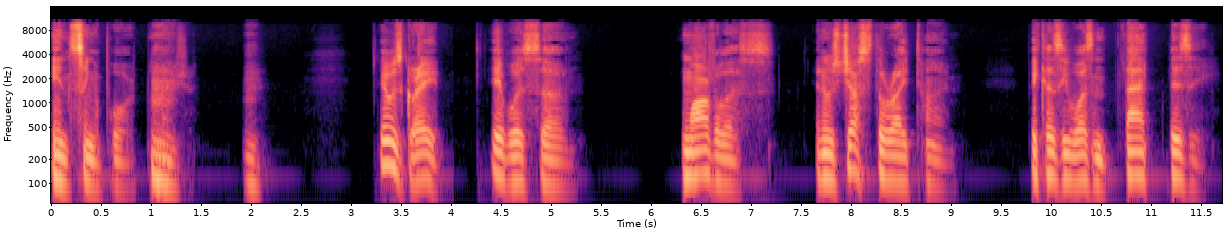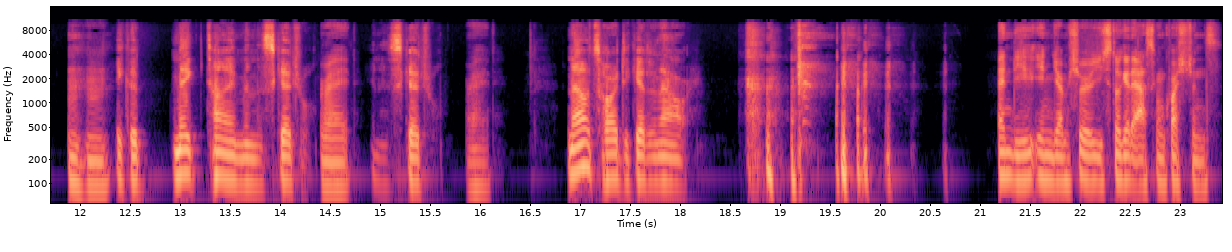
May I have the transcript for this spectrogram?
in Singapore, hmm. Malaysia. Mm. It was great. It was uh, marvelous. And it was just the right time because he wasn't that busy. Mm-hmm. He could make time in the schedule. Right. In his schedule. Right. Now it's hard to get an hour. and you, and I'm sure you still get to ask him questions.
